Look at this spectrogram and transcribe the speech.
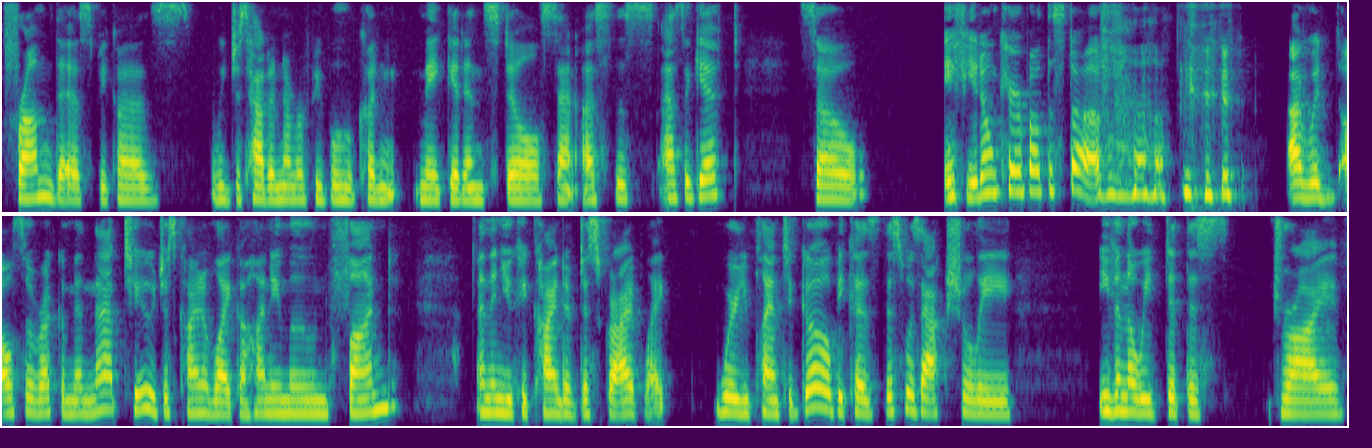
from this because we just had a number of people who couldn't make it and still sent us this as a gift. So if you don't care about the stuff, I would also recommend that too, just kind of like a honeymoon fund. And then you could kind of describe like where you plan to go because this was actually, even though we did this drive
